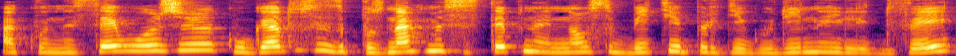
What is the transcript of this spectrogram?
Ако не се лъжа, когато се запознахме с теб на едно събитие преди година или две,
